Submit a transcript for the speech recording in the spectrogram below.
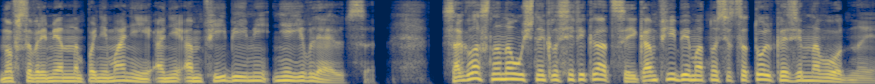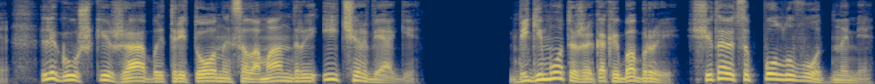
но в современном понимании они амфибиями не являются. Согласно научной классификации, к амфибиям относятся только земноводные — лягушки, жабы, тритоны, саламандры и червяги. Бегемоты же, как и бобры, считаются полуводными,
